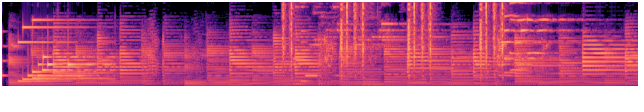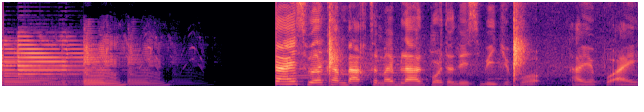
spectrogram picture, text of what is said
Guys, welcome back to my vlog. For today's video po, tayo po ay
